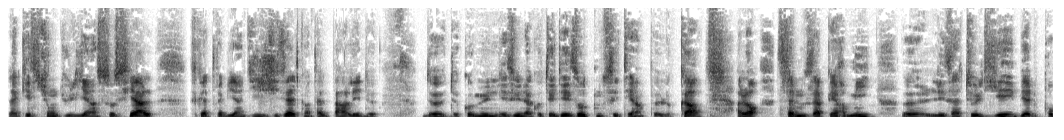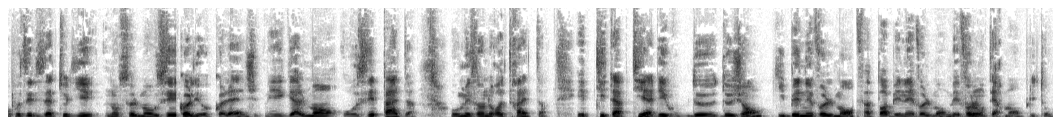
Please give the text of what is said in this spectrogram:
la question du lien social. Ce qu'a très bien dit Gisèle quand elle parlait de, de, de, communes les unes à côté des autres. Nous, c'était un peu le cas. Alors, ça nous a permis, euh, les ateliers, eh bien de proposer des ateliers non seulement aux écoles et aux collèges, mais également aux EHPAD, aux maisons de retraite, et petit à petit à des groupes de, de gens qui bénévolement, enfin pas bénévolement, mais volontairement plutôt,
